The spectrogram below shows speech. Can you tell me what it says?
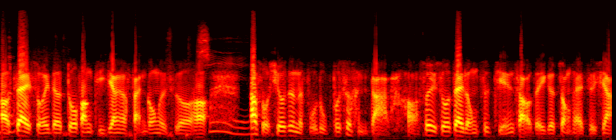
好，在所谓的多方即将要反攻的时候哈，它所修正的幅度不是很大了哈。所以说，在融资减少的一个状态之下，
